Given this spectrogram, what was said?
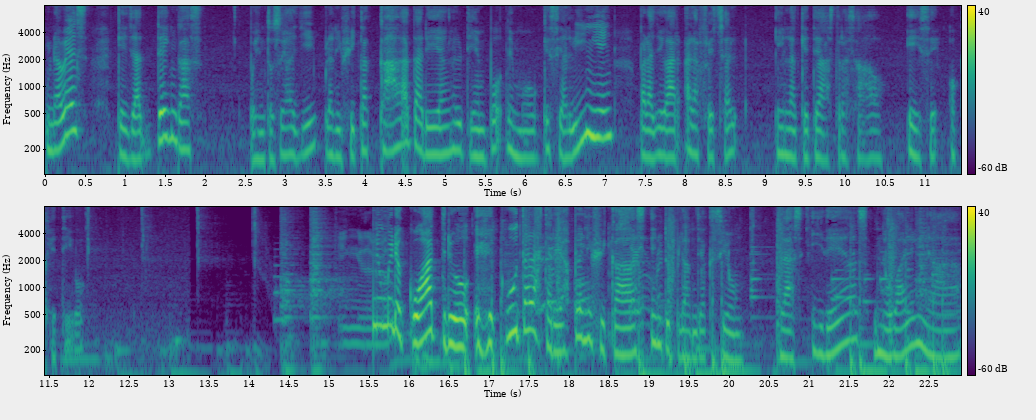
Una vez que ya tengas, pues entonces allí planifica cada tarea en el tiempo de modo que se alineen para llegar a la fecha en la que te has trazado ese objetivo. Número 4. Ejecuta las tareas planificadas en tu plan de acción. Las ideas no valen nada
